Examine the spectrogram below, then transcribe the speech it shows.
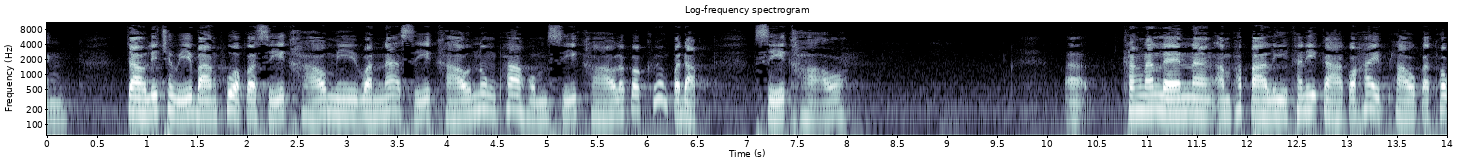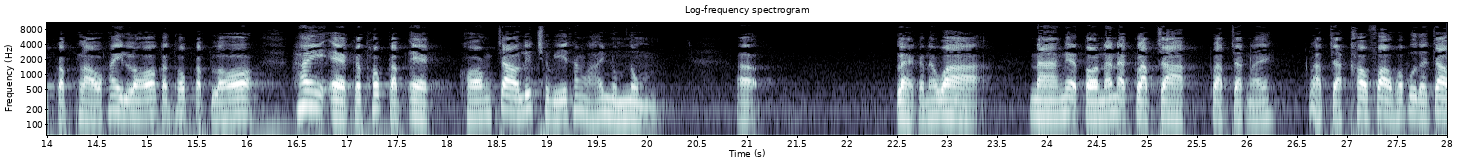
ง จ้าลิชวีบางพวกก็สีขาวมีวันณะสีขาวนุ่งผ้าห่มสีขาว แล้วก็เครื่องประดับสีขาวครั้งนั้นแลนนางอัมพปาลีคณิกาก็ให้เพลากระทบกับเพลาให้ล้อกระทบกับล้อ ให้แอกกระทบกับแอกของเจ้าลิชวีทั้งหลายหนุ่มๆแปลกกันนะว่า นางเนี่ยตอนนั้นกลับจากกลับจากไหน กลับจากเข้าเฝ้าพระพุทธเจ้า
